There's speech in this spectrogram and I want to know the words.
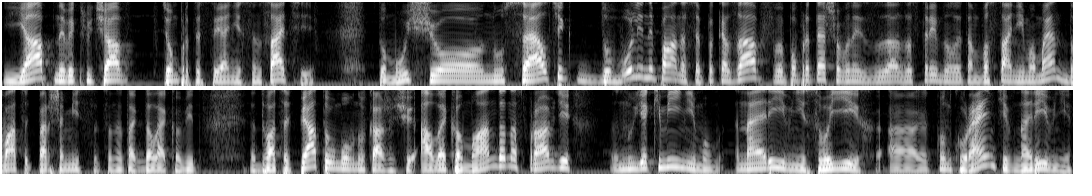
я б не виключав в цьому протистоянні сенсації. Тому що ну Селтік доволі непогано себе показав, попри те, що вони застрибнули там в останній момент. 21 місце це не так далеко від 25-го, умовно кажучи, але команда насправді. Ну, як мінімум, на рівні своїх е, конкурентів, на рівні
